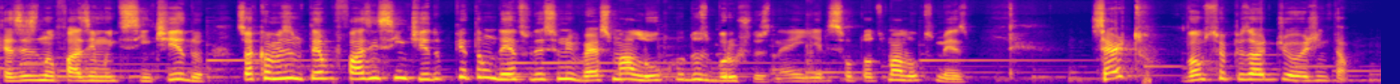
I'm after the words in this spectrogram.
que às vezes não fazem muito sentido, só que ao mesmo tempo fazem sentido porque estão dentro desse universo maluco dos bruxos, né? E eles são todos malucos mesmo. Certo? Vamos pro episódio de hoje então.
